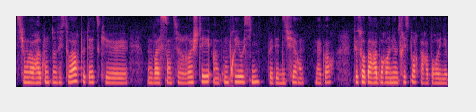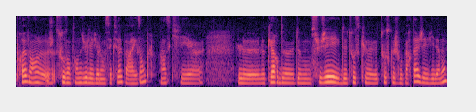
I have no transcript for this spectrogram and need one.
si on leur raconte notre histoire, peut-être que on va se sentir rejeté, incompris aussi, peut-être différent, d'accord? Que ce soit par rapport à une autre histoire, par rapport à une épreuve, hein, sous-entendu les violences sexuelles par exemple, hein, ce qui est euh, le, cœur de, mon sujet et de tout ce que, je vous partage évidemment.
